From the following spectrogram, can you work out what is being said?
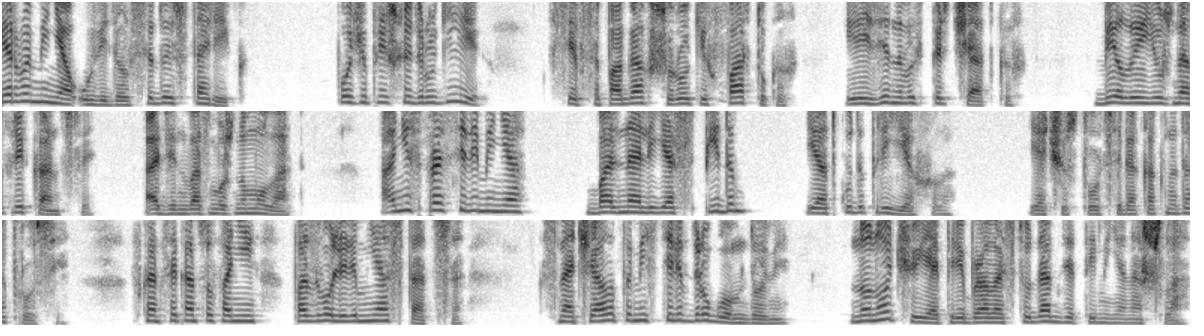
Первым меня увидел седой старик. Позже пришли другие, все в сапогах, широких фартуках и резиновых перчатках, белые южноафриканцы, один, возможно, мулат. Они спросили меня, больна ли я спидом и откуда приехала. Я чувствовал себя как на допросе. В конце концов, они позволили мне остаться. Сначала поместили в другом доме, но ночью я перебралась туда, где ты меня нашла.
